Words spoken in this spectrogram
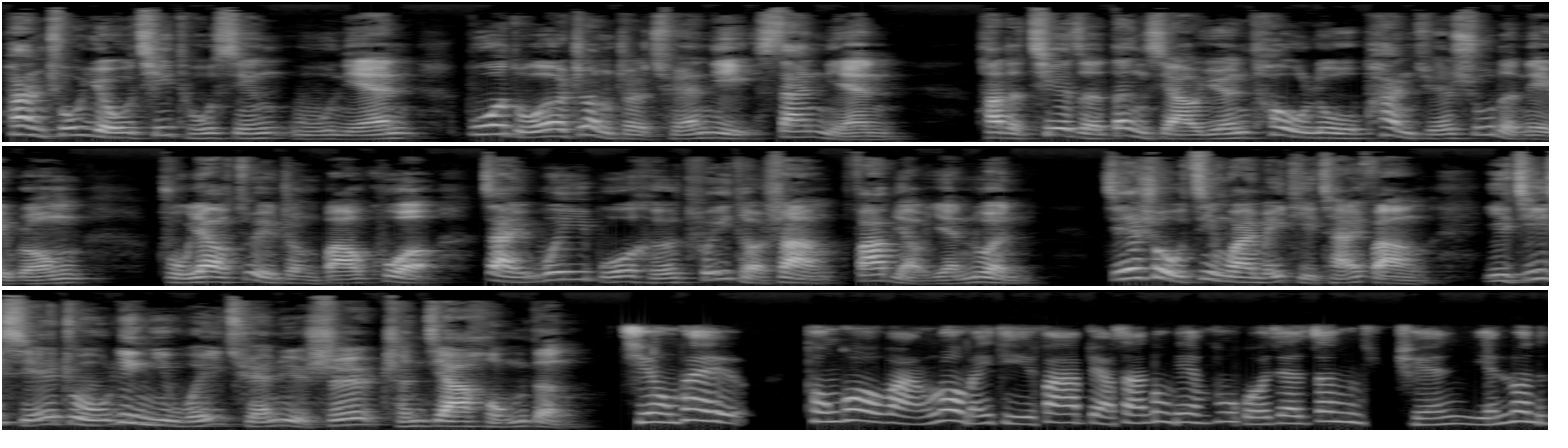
判处有期徒刑五年，剥夺政治权利三年。他的妻子邓小云透露判决书的内容，主要罪证包括在微博和推特上发表言论、接受境外媒体采访，以及协助另一维权律师陈家红等。祁永佩通过网络媒体发表煽动颠覆国家政权言论，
